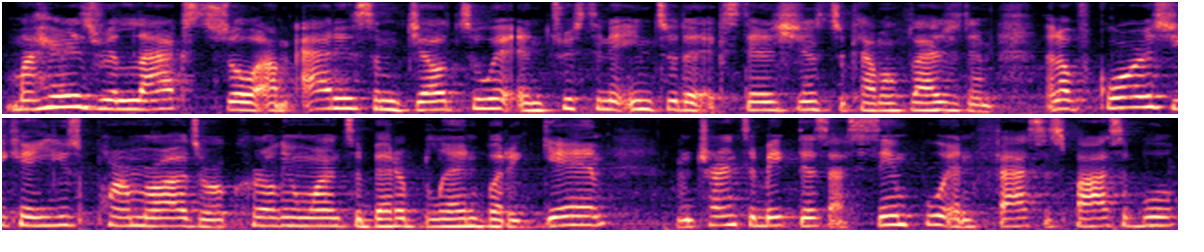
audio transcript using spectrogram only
My hair is relaxed, so I'm adding some gel to it and twisting it into the extensions to camouflage them. And of course, you can use perm rods or a curling wand to better blend, but again, I'm trying to make this as simple and fast as possible.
